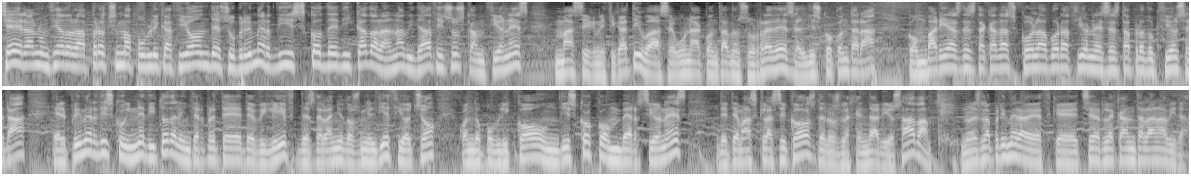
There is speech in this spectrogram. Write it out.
Cher ha anunciado la próxima publicación de su primer disco dedicado a la Navidad y sus canciones más significativas. Según ha contado en sus redes, el disco contará con varias destacadas colaboraciones. Esta producción será el primer disco inédito del intérprete de Believe desde el año 2018, cuando publicó un disco con versiones de temas clásicos de los legendarios ABBA. No es la primera vez que Cher le canta la Navidad.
